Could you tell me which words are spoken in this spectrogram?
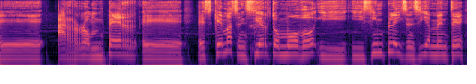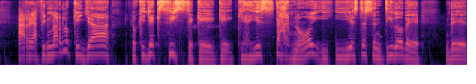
eh, a romper eh, esquemas en cierto modo y, simple y sencillamente a reafirmar lo que ya, lo que ya existe, que, que, ahí está, ¿no? Y, este sentido de, de,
